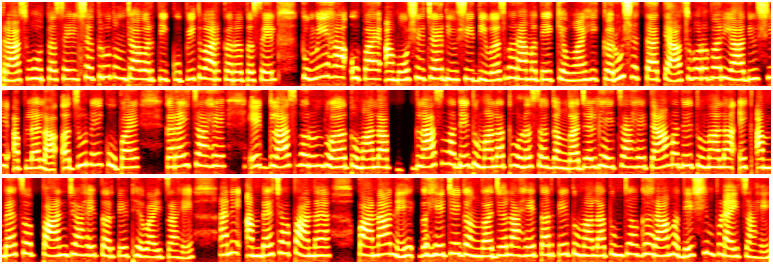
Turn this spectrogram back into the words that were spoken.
त्रास होत असेल शत्रू तुमच्यावरती कुपित वार करत असेल तुम्ही हा उपाय अमावशेच्या दिवशी दिवसभरामध्ये केव्हाही करू शकता. त्याचबरोबर या दिवशी आपल्याला अजून एक उपाय करायचा आहे. एक ग्लास भरून तुम्हाला ग्लासमध्ये तुम्हाला थोडंसं गंगाजल घ्यायचं आहे. त्यामध्ये तुम्हाला एक आंब्याचं पान जे आहे तर ते ठेवायचं आहे. आणि आंब्याच्या पाना पानाने हे जे गंगाजल आहे तर ते तुम्हाला तुमच्या घरामध्ये शिंपडायचं आहे.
